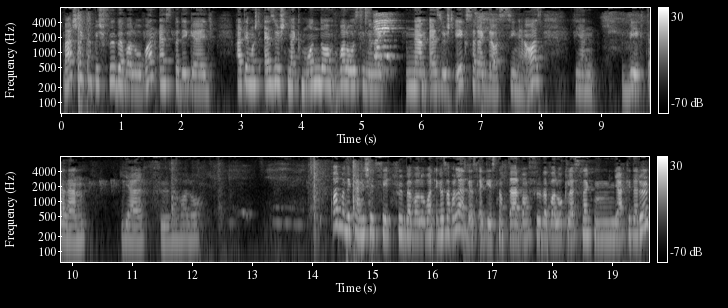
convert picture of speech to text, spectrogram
Második nap is fülbevaló van, ez pedig egy Hát én most ezüstnek mondom, valószínűleg nem ezüst ékszerek, de a színe az. Ilyen végtelen jel fülbevaló. Harmadikán is egy szép fülbevaló van, igazából lehet, hogy az egész naptárban fülbevalók lesznek, mindjárt kiderül.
